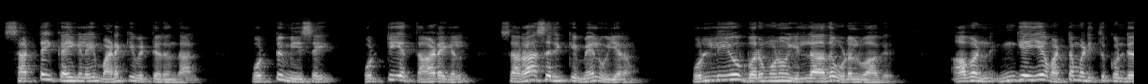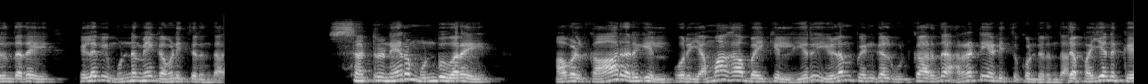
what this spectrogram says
சட்டை கைகளை மடக்கி விட்டிருந்தான். ஒட்டு மீசை ஒட்டிய தாடைகள் சராசரிக்கு மேல் உயரம். ஒல்லியோ பருமனோ இல்லாத உடல்வாகு. அவன் இங்கேயே வட்டமடித்துக் கொண்டிருந்ததை கிழவி முன்னமே கவனித்திருந்தார் சற்று நேரம் முன்பு வரை அவள் கார் அருகில் ஒரு யமாகா பைக்கில் இரு இளம் பெண்கள் உட்கார்ந்து அரட்டை அடித்துக் கொண்டிருந்தார் இந்த பையனுக்கு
